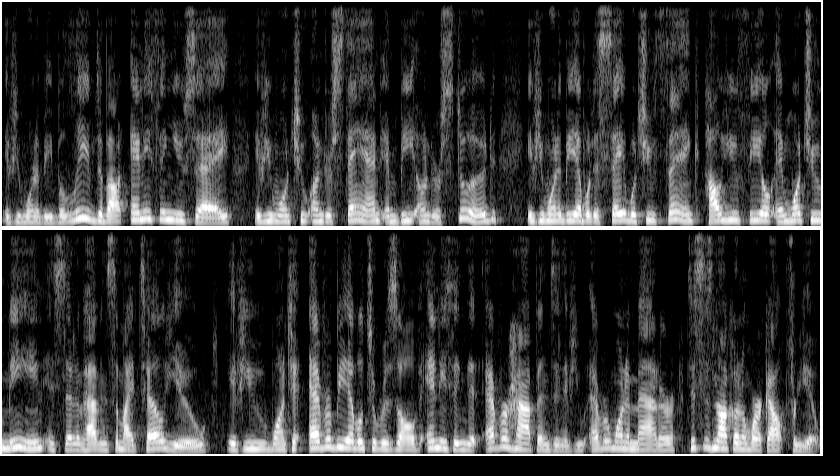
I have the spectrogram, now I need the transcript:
if you want to be believed about anything you say, if you want to understand and be understood, if you want to be able to say what you think, how you feel, and what you mean instead of having somebody tell you, if you want to ever be able to resolve anything that ever happens, and if you ever want to matter, this is not going to work out for you.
